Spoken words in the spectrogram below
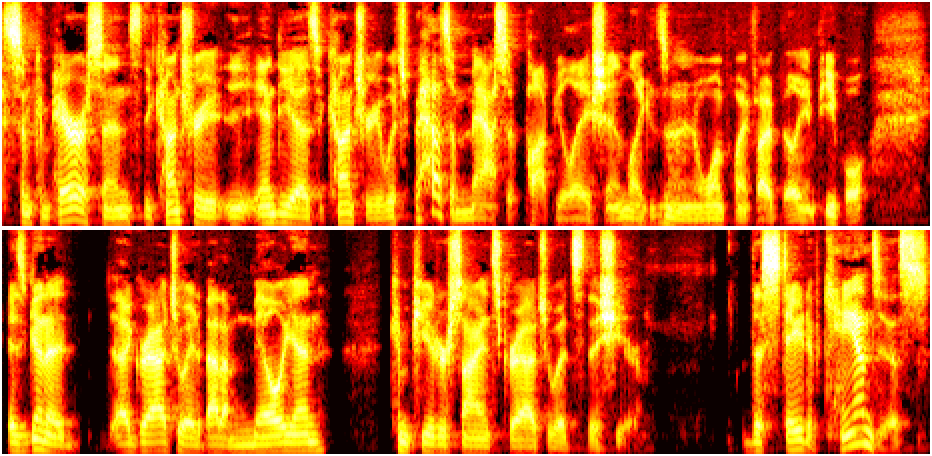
some comparisons, the country, India as a country, which has a massive population, like it's 1.5 billion people, is going to uh, graduate about a million computer science graduates this year. The state of Kansas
